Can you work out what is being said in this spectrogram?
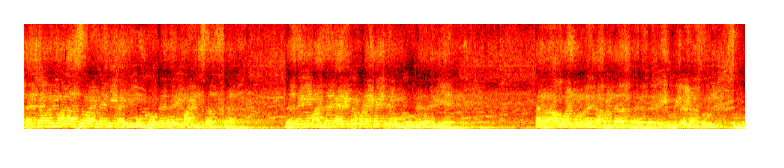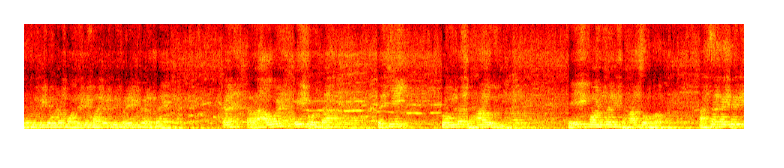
त्याच्यामध्ये मला असं वाटलं की काही मुखवटेधारी माणसं असतात. जसं की माझं कॅरेक्टर पण काहीतरी मुखवटेधारी आहे. रावण म्हणूयात आपण त्याला खरं तर. एक विलन असून सुद्धा तुम्ही जेवढं पॉझिटिव्ह माझ्यावरती प्रेम करताय. कारण रावण एक होता त्याची तोंड दहा होती. एक माणूस आणि दहा स्वभाव. असा काहीतरी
